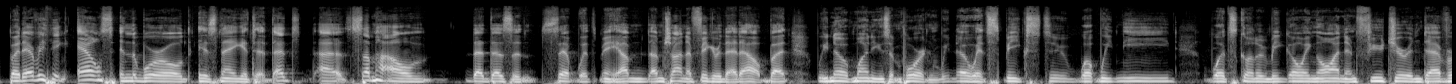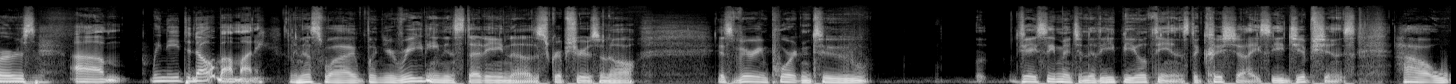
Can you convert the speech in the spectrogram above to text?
but everything else in the world is negative. That's uh, somehow that doesn't sit with me. I'm I'm trying to figure that out. But we know money is important. We know it speaks to what we need, what's going to be going on in future endeavors. Um, we need to know about money. And that's why when you're reading and studying uh, the scriptures and all, it's very important to JC mentioned the Ethiopians, the Cushites, the Egyptians, how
